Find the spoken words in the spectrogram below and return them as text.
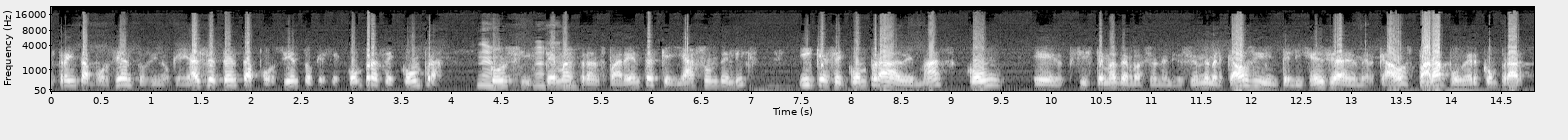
el 30%, sino que ya el 70% que se compra, se compra no, con sistemas transparentes que ya son del IX y que se compra además con eh, sistemas de racionalización de mercados y de inteligencia de mercados para poder comprar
